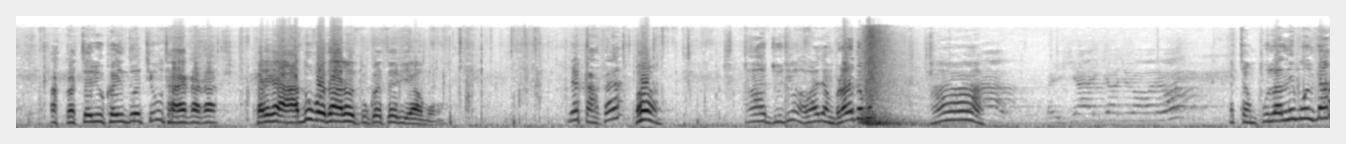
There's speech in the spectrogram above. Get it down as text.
આ કચરિયું ખાઈને તો કેવું થાય કાકા? ખરેખર આદુ વધારે હતું કચરિયામાં. લે કાકા હા. આ જોજો અવાજ સંભળાય તમે હા. આ ચંપુલાલ નહીં બોલતા?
